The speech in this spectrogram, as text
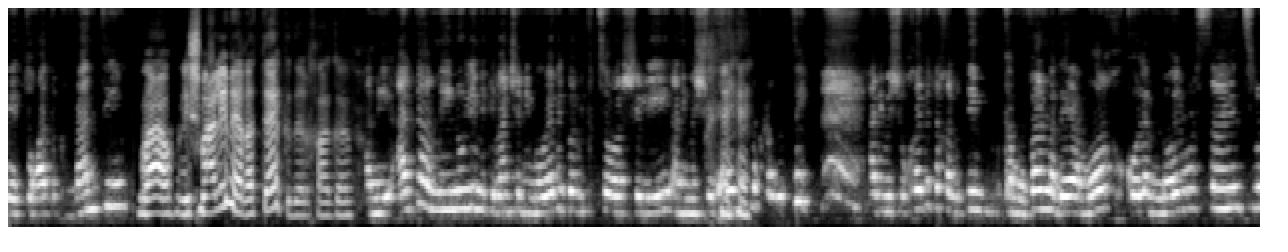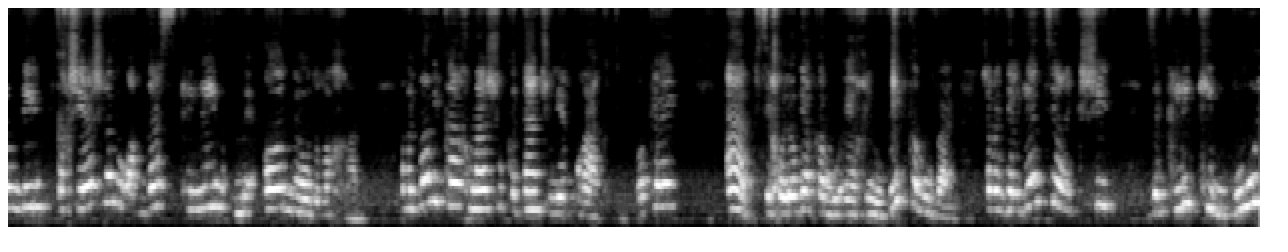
ותורת הקוונטים. וואו, נשמע לי מרתק דרך אגב. אני, אל תאמינו לי, מכיוון שאני מאוהבת במקצוע שלי, אני משוחדת לחלוטין, אני משוחדת לחלוטין, כמובן מדעי המוח, כל הנוירוסיינס לומדים, כך שיש לנו ארגז כלים מאוד מאוד רחב. אבל בואו ניקח משהו קטן שהוא יהיה פרקטי, אוקיי? אה, פסיכולוגיה אה, חיובית כמובן. עכשיו, אינטליגנציה רגשית זה כלי קיבול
